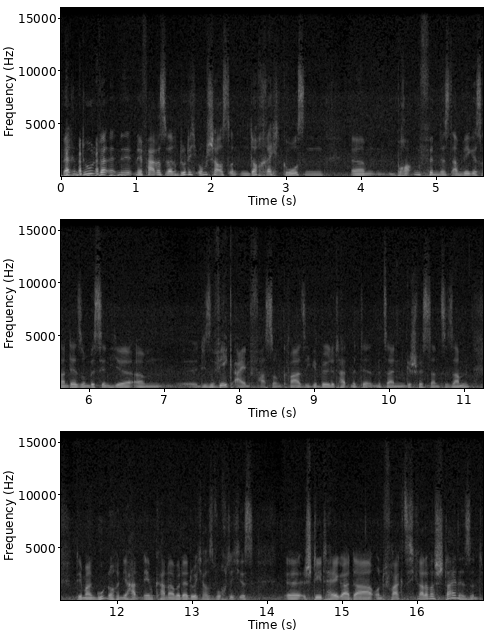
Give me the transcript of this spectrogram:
während du, ne, Fares, während du dich umschaust und einen doch recht großen ähm, Brocken findest am Wegesrand, der so ein bisschen hier ähm, diese Wegeinfassung quasi gebildet hat mit, der, mit seinen Geschwistern zusammen, den man gut noch in die Hand nehmen kann, aber der durchaus wuchtig ist, äh, steht Helga da und fragt sich gerade, was Steine sind.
